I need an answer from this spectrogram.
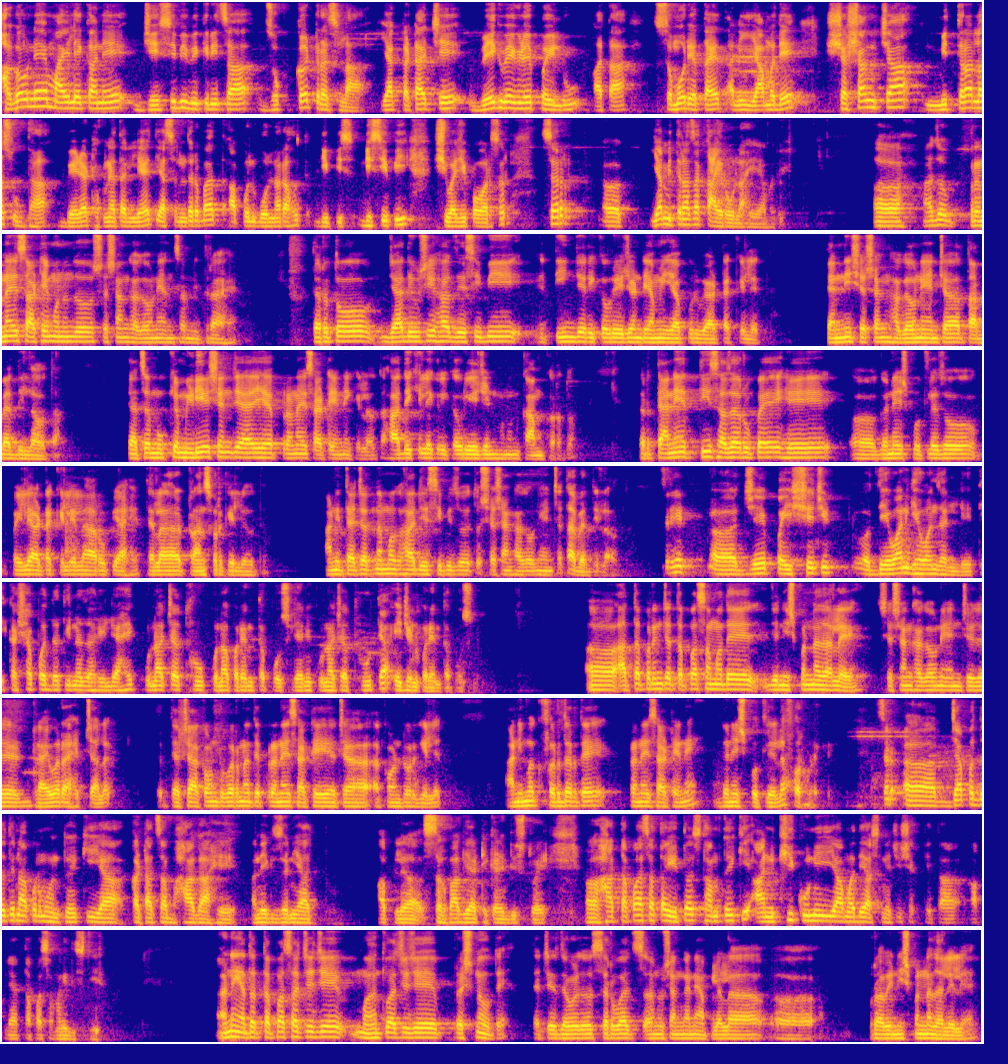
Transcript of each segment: हगवणे मायलेकाने जे C B विक्रीचा जो कट रचला या कटाचे वेगवेगळे पैलू आता समोर येत आहेत आणि यामध्ये शशांकच्या मित्राला सुद्धा बेड्या ठोकण्यात आलेल्या आहेत. या संदर्भात आपण बोलणार आहोत D P D C P Shivaji Pawar sir. Sir या मित्राचा काय रोल आहे यामध्ये? हा जो प्रणय साठे म्हणून जो शशांक हगवणे यांचा मित्र आहे तर तो ज्या दिवशी हा जे सी बी तीन जे रिकव्हरी एजंट आम्ही यापूर्वी अटक केलेत त्यांनी शशांक हगवणे यांच्या ताब्यात दिला होता. त्याचं मुख्य मिडिएशन जे आहे हे प्रणय साठे यांनी केलं होतं. हा देखील एक रिकव्हरी एजंट म्हणून काम करतो. तर त्याने तीस हजार रुपये हे गणेश पोतले जो पहिले अटक केलेला आरोपी आहे त्याला ट्रान्सफर केले होते. आणि त्याच्यातनं मग हा जे सी बी जो आहे तो शशांक हगवणे यांच्या ताब्यात दिला होता. सर हे जे पैशाची देवाणघेवाण झालेली आहे ती कशा पद्धतीनं झालेली आहे? कुणाच्या थ्रू कुणापर्यंत पोहोचली आणि कुणाच्या थ्रू त्या एजंटपर्यंत पोहोचली आतापर्यंतच्या तपासामध्ये जे निष्पन्न झालं आहे शशांक हगवणे यांचे जे ड्रायव्हर आहेत चालक तर त्याच्या अकाउंटवरनं ते प्रणय साठे याच्या अकाउंटवर गेलेत. आणि मग फर्दर ते प्रणय साठेने गणेश पोतलेला फॉरवर्ड केलं. सर ज्या पद्धतीनं आपण म्हणतोय की या कटाचा भाग आहे अनेक जण यात आपला सहभाग या ठिकाणी दिसतोय. हा तपास आता इथंच थांबतोय की आणखी कुणी यामध्ये असण्याची शक्यता आपल्या तपासामध्ये दिसते आणि आता तपासाचे जे महत्त्वाचे जे प्रश्न होते त्याचे जवळजवळ सर्वच अनुषंगाने आपल्याला पुरावे निष्पन्न झालेले आहेत.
